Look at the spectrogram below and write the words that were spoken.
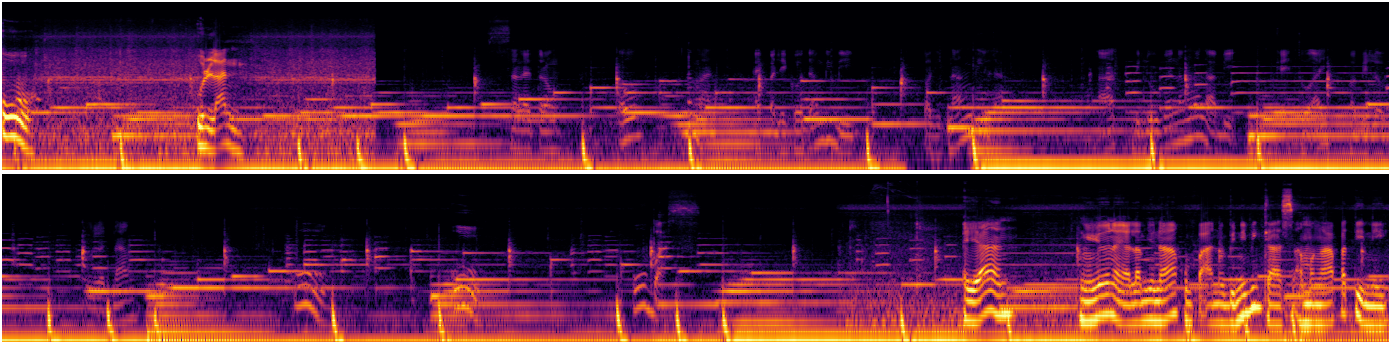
U Ulan Ayan, ngayon ay alam nyo na kung paano binibigkas ang mga patinig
